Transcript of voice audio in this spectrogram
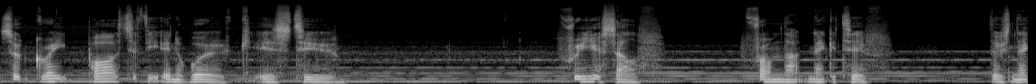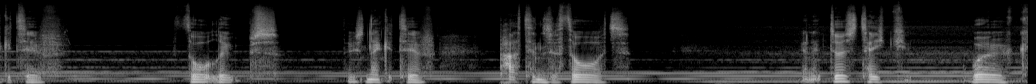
So, a great part of the inner work is to free yourself from that negative, those negative thought loops, those negative patterns of thought. And it does take work.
